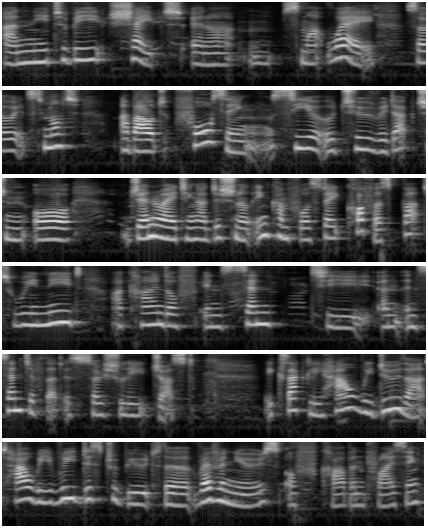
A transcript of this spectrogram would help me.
and need to be shaped in a mm, smart way. So it's not about forcing CO2 reduction or generating additional income for state coffers, but we need a kind of incentive, an incentive that is socially just. Exactly how we do that, how we redistribute the revenues of carbon pricing,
